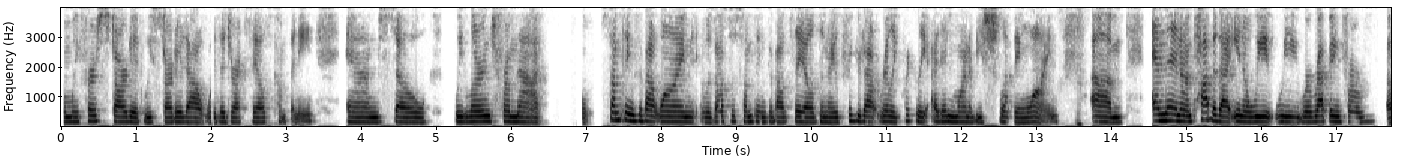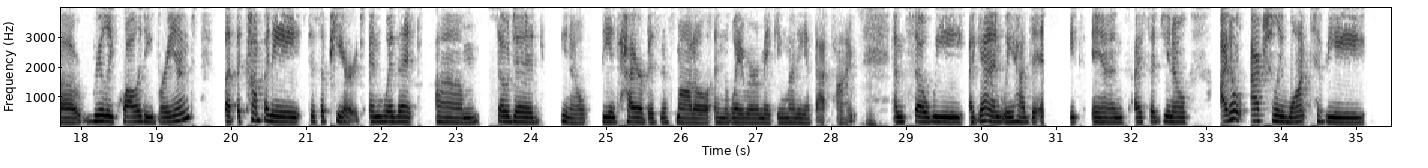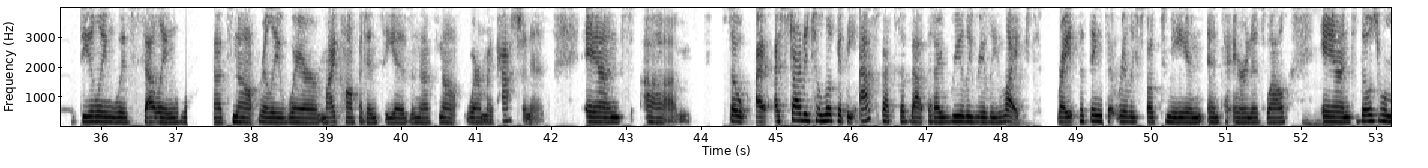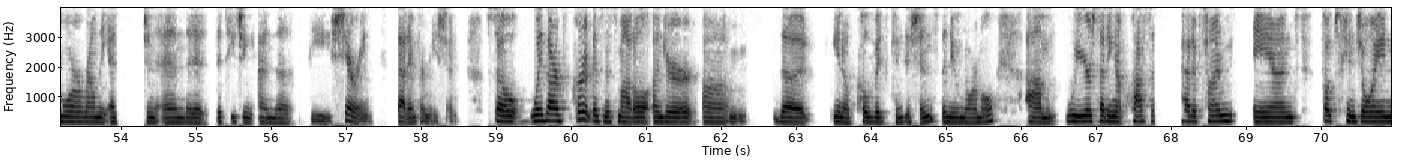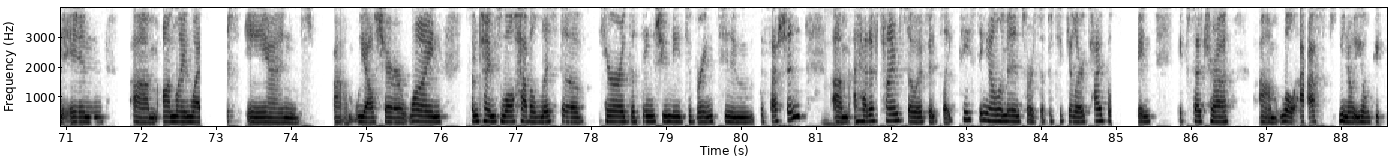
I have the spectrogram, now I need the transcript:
When we first started, we started out with a direct sales company, and so we learned from that some things about wine. It was also some things about sales, and I figured out really quickly I didn't want to be schlepping wine. Um, and then on top of that, you know, we we were repping for a really quality brand, but the company disappeared, and with it, um, so did you know the entire business model and the way we were making money at that time. Mm. And so we again we had to and I said, you know, I don't actually want to be dealing with selling that's not really where my competency is and that's not where my passion is. And um, so I, I, started to look at the aspects of that that i really really liked right? The things that really spoke to me and, and to aaron as well. Mm-hmm. and those were more around the education and the, the teaching and the, the sharing that information. So with our current business model under um, the you know COVID conditions, the new normal. Um, we are setting up classes ahead of time, and folks can join in um, online webinars, and um, we all share wine. Sometimes we'll have a list of here are the things you need to bring to the session mm-hmm. Um, ahead of time. So if it's like tasting elements or it's a particular type of wine, etc., um, we'll ask. You know, you'll get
